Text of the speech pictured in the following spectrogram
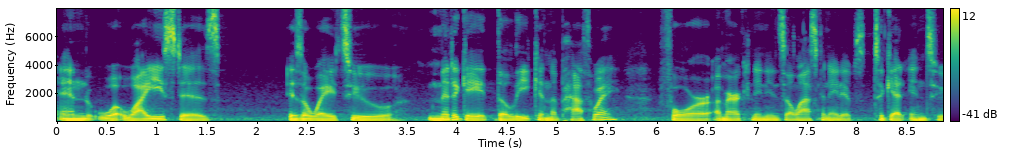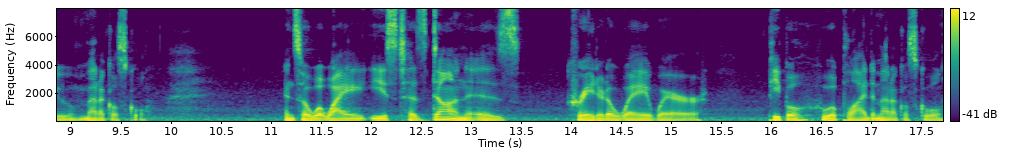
And what Wy'east is, is a way to mitigate the leak in the pathway for American Indians and Alaska Natives to get into medical school. And so, what Wy'east has done is created a way where people who apply to medical school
